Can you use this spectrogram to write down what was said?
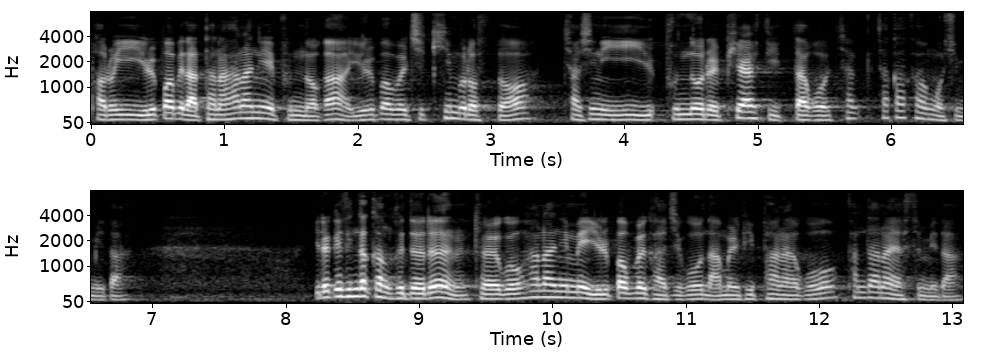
바로 이 율법에 나타난 하나님의 분노가 율법을 지킴으로써 자신이 이 분노를 피할 수 있다고 착- 착각한 것입니다. 이렇게 생각한 그들은 결국 하나님의 율법을 가지고 남을 비판하고 판단하였습니다.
